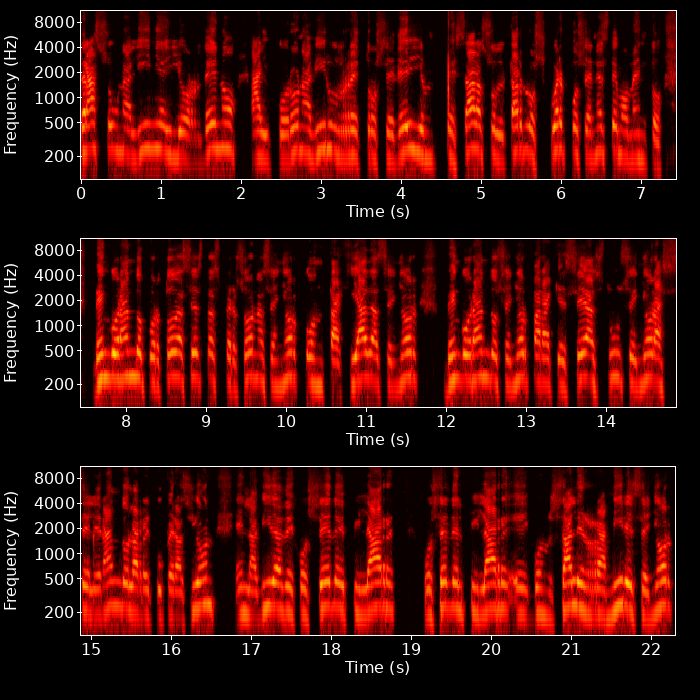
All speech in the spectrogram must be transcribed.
trazo una línea y le ordeno al coronavirus retroceder y empezar a soltar los cuerpos en este momento. Vengo orando por todas estas personas, Señor, contagiadas, Señor. Vengo orando, Señor, para que seas tú, Señor, acelerando la recuperación en la vida de José de Pilar. José del Pilar eh, González Ramírez, Señor.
